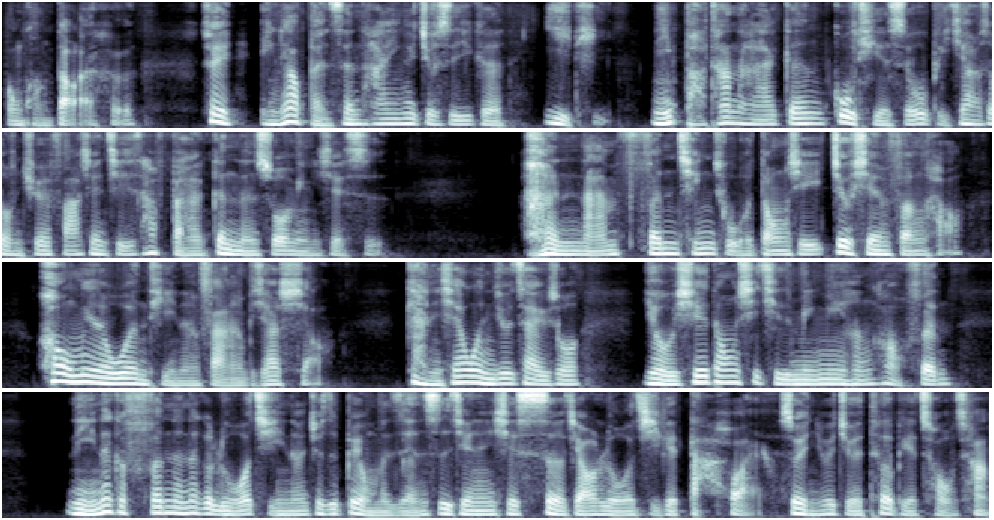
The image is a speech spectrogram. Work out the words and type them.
疯狂倒来喝。所以饮料本身它因为就是一个液体，你把它拿来跟固体的食物比较的时候，你就会发现其实它反而更能说明一些事。很难分清楚的东西就先分好，后面的问题呢反而比较小。看你现在问题就在于说。有些东西其实明明很好分，你那个分的那个逻辑呢，就是被我们人世间的一些社交逻辑给打坏了，所以你会觉得特别惆怅。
